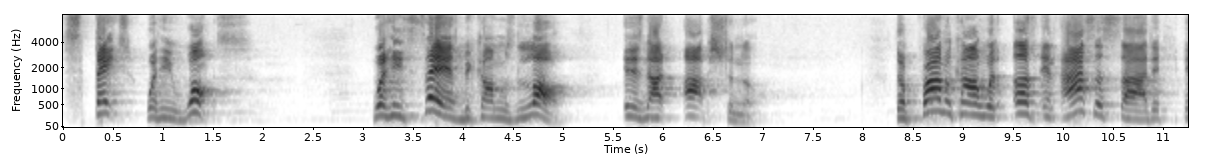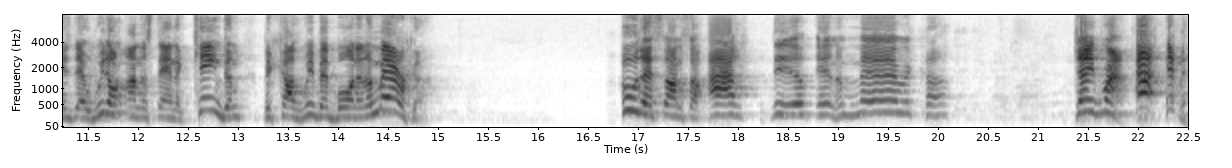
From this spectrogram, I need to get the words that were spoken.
states what he wants. What he says becomes law. It is not optional. The problem with us in our society is that we don't understand the kingdom because we've been born in America. Who's that song? song? I live in America. James Brown. Ah, hit me.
